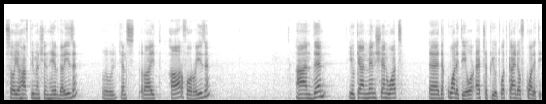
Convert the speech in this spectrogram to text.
So you have to mention here the reason. We will just write R for reason. And then you can mention what uh, the quality or attribute. What kind of quality?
